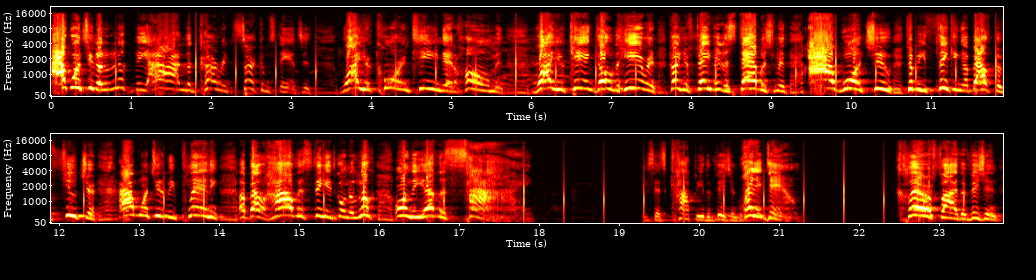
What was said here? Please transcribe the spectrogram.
I want you to look beyond the current circumstances. Why you're quarantined at home and why you can't go here and go to your favorite establishment, I want you to be thinking about the future. I want you to be planning about how this thing is going to look on the other side. He says, copy the vision, write it down, clarify the vision.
